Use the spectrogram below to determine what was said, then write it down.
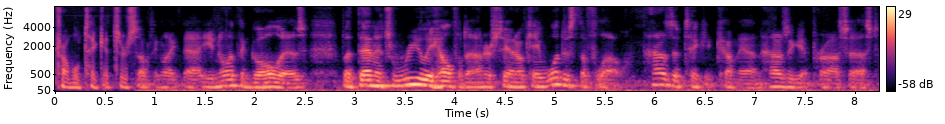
trouble tickets or something like that. You know what the goal is, but then it's really helpful to understand okay, what is the flow? How does a ticket come in? How does it get processed?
